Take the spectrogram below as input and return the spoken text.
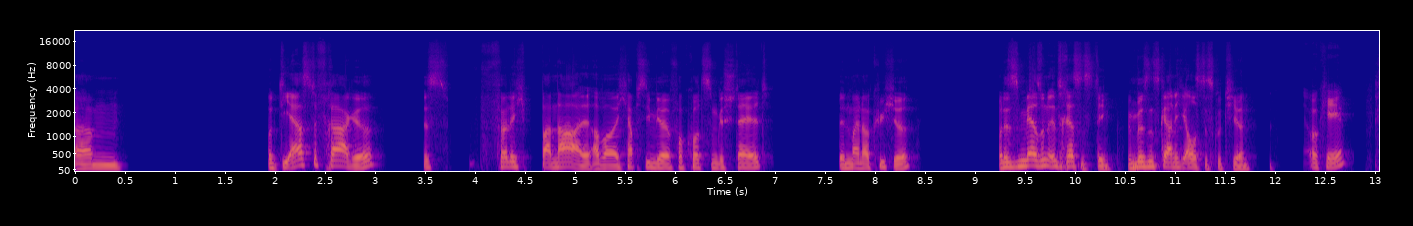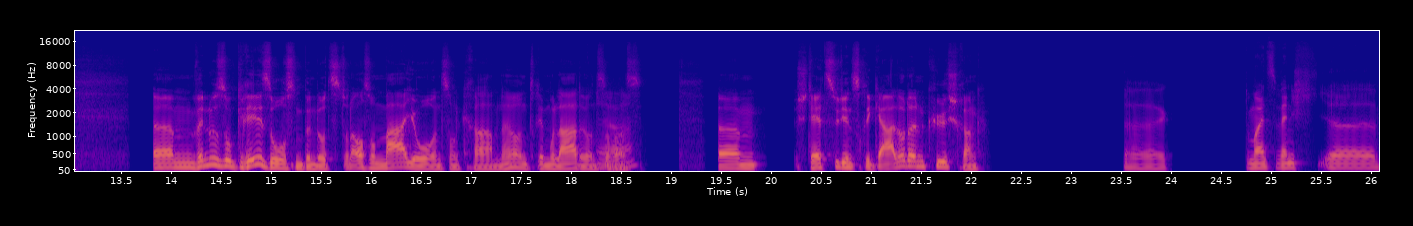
Ähm, und die erste Frage ist völlig banal, aber ich habe sie mir vor kurzem gestellt in meiner Küche. Und es ist mehr so ein Interessensding. Wir müssen es gar nicht ausdiskutieren. Okay. Ähm, wenn du so Grillsoßen benutzt und auch so Mayo und so ein Kram, ne? Und Remoulade und ja. sowas, ähm, stellst du die ins Regal oder in den Kühlschrank? Äh, du meinst, wenn ich äh,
